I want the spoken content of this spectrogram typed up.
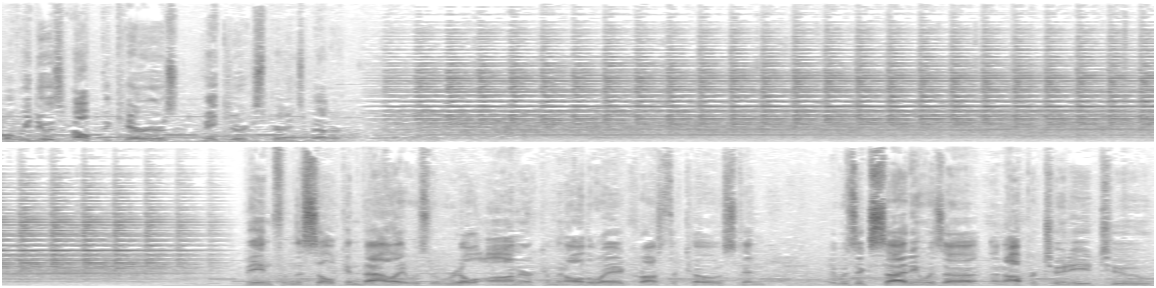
what we do is help the carriers make your experience better. Being from the Silicon Valley was a real honor coming all the way across the coast and it was exciting. It was a, an opportunity to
